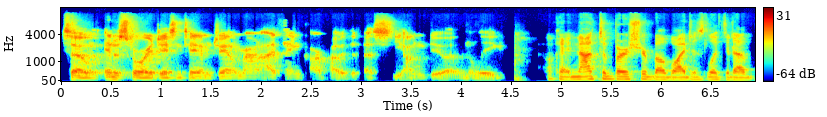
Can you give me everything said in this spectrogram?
so end of story, Jayson Tatum, Jaylen Brown, I think are probably the best young duo in the league. Okay, not to burst your bubble, I just looked it up.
